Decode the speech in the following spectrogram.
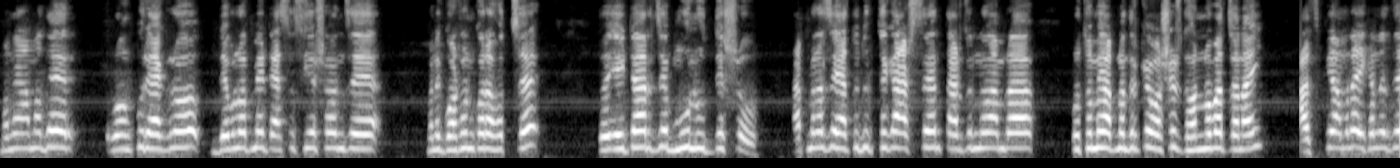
মানে আমাদের রংপুর অ্যাগ্রো ডেভেলপমেন্ট অ্যাসোসিয়েশন যে মানে গঠন করা হচ্ছে। তো এইটার যে মূল উদ্দেশ্য, আপনারা যে এত দূর থেকে আসছেন, তার জন্য আমরা প্রথমে আপনাদেরকে অশেষ ধন্যবাদ জানাই। আজকে আমরা এখানে যে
